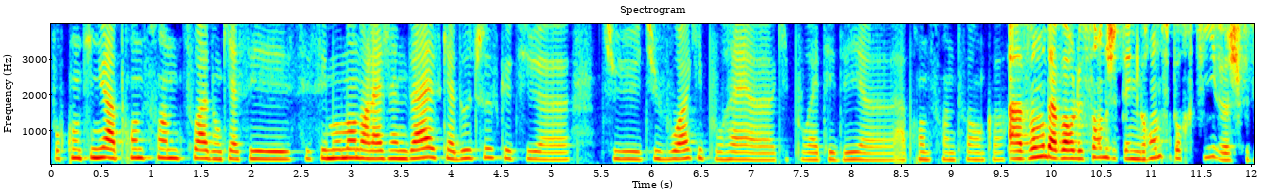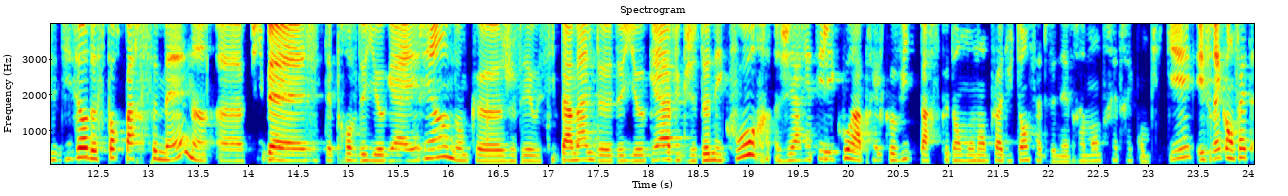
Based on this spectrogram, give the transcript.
pour continuer à prendre soin de toi. Donc il y a ces, moments dans l'agenda. Est-ce qu'il y a d'autres choses que tu, euh, tu, vois qui pourraient, euh, qui pourraient t'aider euh, à prendre soin de toi encore? Avant d'avoir le centre, j'étais une grande sportive. Je faisais 10 heures de sport par semaine. puis ben, j'étais prof de yoga aérien, donc je faisais aussi pas mal de, de, yoga vu que je donnais cours. J'ai arrêté les cours après le Covid parce que dans mon emploi du temps, ça devenait vraiment très très compliqué. Et c'est vrai qu'en fait,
